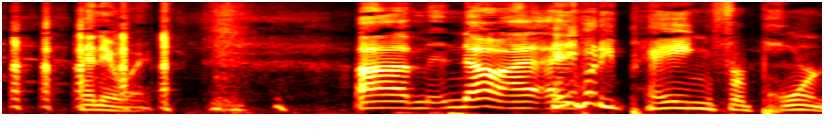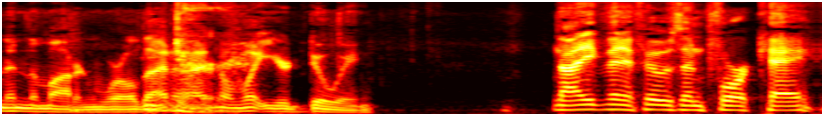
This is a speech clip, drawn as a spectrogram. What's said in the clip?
anyway, um, no, I, I Anybody paying for porn in the modern world? I don't, I don't know what you're doing. not even if it was in 4K.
